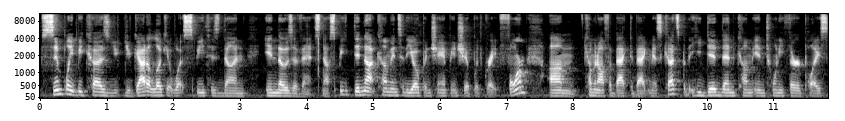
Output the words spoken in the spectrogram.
simply because you, you got to look at what Spieth has done in those events. Now, Spieth did not come into the Open Championship with great form, um, coming off of back-to-back missed cuts, but he did then come in 23rd place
